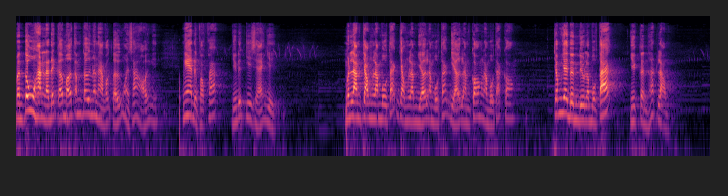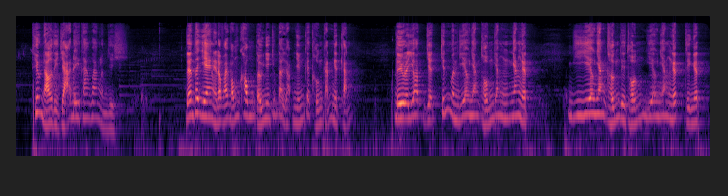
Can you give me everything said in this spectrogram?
Mình tu hành là để cởi mở tâm tư nên hàng phật tử ngoài xã hội. Gì nghe được phật pháp, những đức chia sẻ gì? Mình làm chồng làm bồ tát, chồng làm vợ làm bồ tát, vợ làm con làm bồ tát con. Trong gia đình đều là bồ tát, nhiệt tình hết lòng. Thiếu nợ thì trả đi, than vang làm gì đến thế gian này đâu phải bỗng không tự nhiên chúng ta gặp những cái thượng cảnh nghịch cảnh. Đều là do chính mình gieo nhân thuận nhân, nhân nghịch. Gieo nhân thuận thì thuận gieo nhân nghịch thì nghịch.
